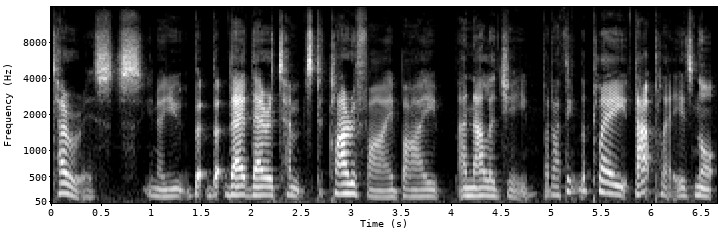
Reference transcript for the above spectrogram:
terrorists. You know, you but but their their attempts to clarify by analogy. But I think the play that play is not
